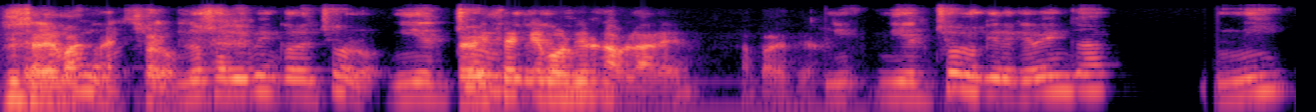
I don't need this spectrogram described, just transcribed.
Sí, se salió mal van- con el Cholo. no salió bien con el Cholo. Ni el Pero dice que volvieron a hablar, ¿eh? Ni el Cholo quiere que venga, ni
